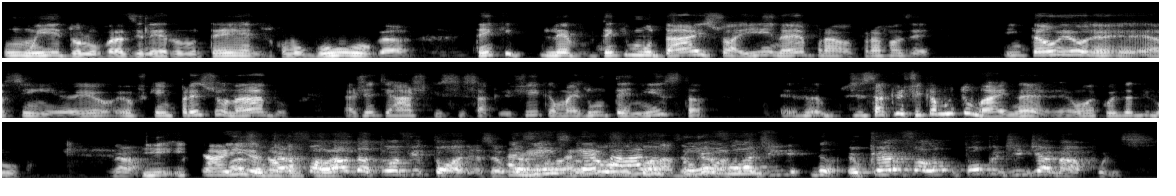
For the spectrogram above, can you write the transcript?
um ídolo brasileiro no tênis, como o Guga. Tem que, tem que mudar isso aí né, para fazer. Então, eu, é, é, assim, eu, eu fiquei impressionado. A gente acha que se sacrifica, mas um tenista é, se sacrifica muito mais, né? É uma coisa de louco. Não. E, e aí, Mas eu quero falar, falar da tua vitória. Eu quero a gente falar, quer falar do, eu quero falar de, Eu quero falar um pouco de Indianápolis.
